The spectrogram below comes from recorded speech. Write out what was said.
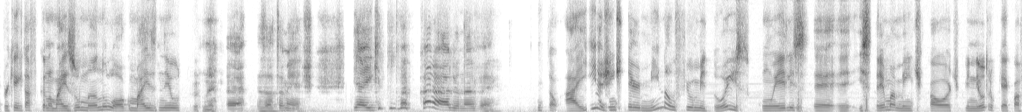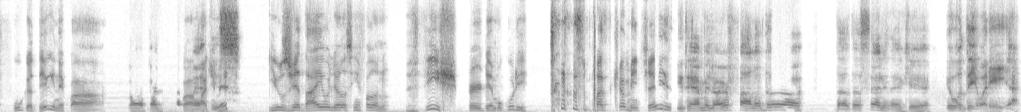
porque ele tá ficando mais humano, logo mais neutro, né? É, exatamente. E aí que tudo vai pro caralho, né, velho? Então, aí a gente termina o filme 2 com eles é, é, extremamente caótico e neutro, que é com a fuga dele, né? Com a, Com a com a é, Padmé. E os Jedi olhando assim e falando: Vixe, perdemos o guri. Basicamente é isso. E tem a melhor fala da, da, da série, né? Que é, eu odeio areia.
